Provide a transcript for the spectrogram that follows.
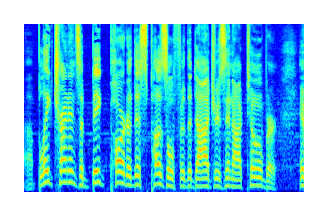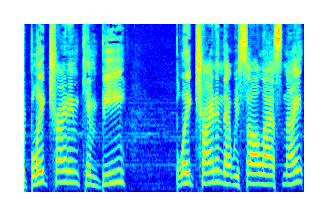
Uh, Blake Treinen's a big part of this puzzle for the Dodgers in October. If Blake Treinen can be Blake Treinen that we saw last night,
